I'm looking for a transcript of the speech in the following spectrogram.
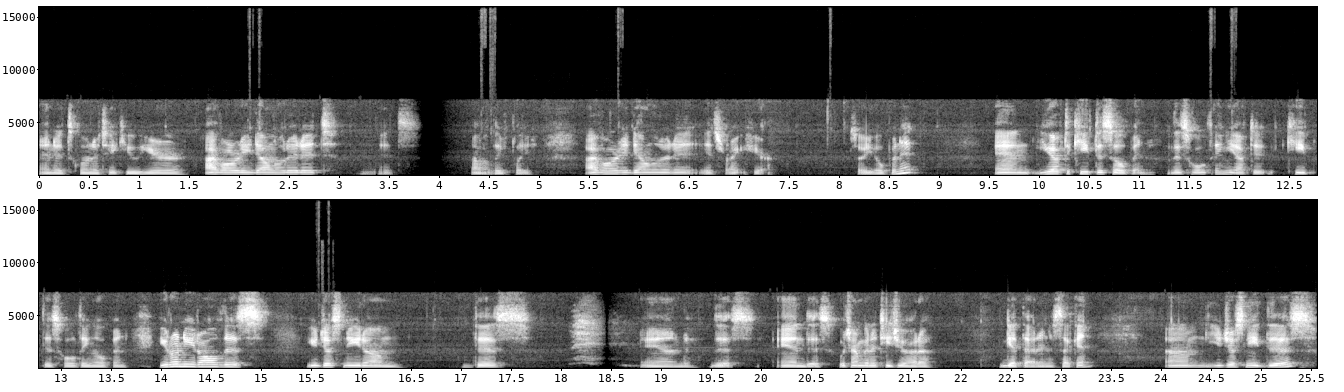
and it's going to take you here. I've already downloaded it. It's, oh, they've played. I've already downloaded it. It's right here. So you open it and you have to keep this open. This whole thing you have to keep this whole thing open. You don't need all this. You just need um this and this and this which I'm going to teach you how to get that in a second. Um, you just need this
